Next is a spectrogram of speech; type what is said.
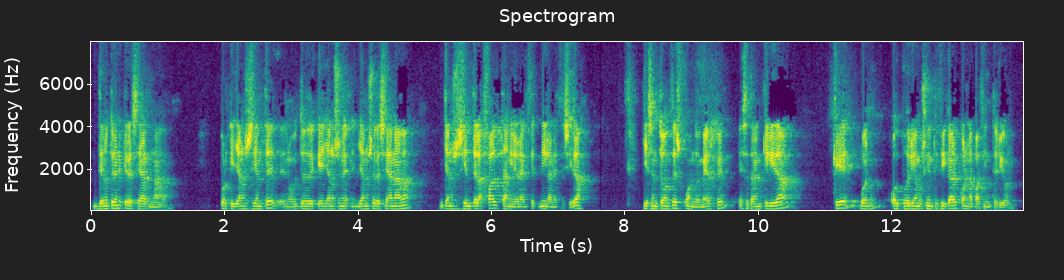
de no tener que desear nada. Porque ya no se siente, en el momento de que ya no se, ya no se desea nada, ya no se siente la falta ni la, ni la necesidad. Y es entonces cuando emerge esa tranquilidad que, bueno, hoy podríamos identificar con la paz interior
